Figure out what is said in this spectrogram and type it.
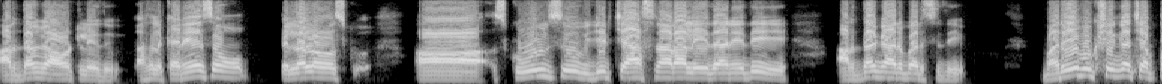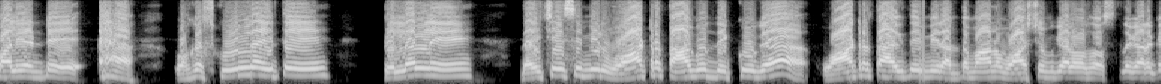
అర్థం కావట్లేదు. అసలు కనీసం పిల్లలు స్కూల్స్ విజిట్ చేస్తున్నారా లేదా అనేది అర్థం కాని పరిస్థితి. మరీ ముఖ్యంగా చెప్పాలి అంటే ఒక స్కూల్లో అయితే పిల్లల్ని దయచేసి మీరు వాటర్ తాగొద్దు ఎక్కువగా. వాటర్ తాగితే మీరు అంతమానం వాష్రూమ్కి వెళ్ళవలసి వస్తుంది కనుక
